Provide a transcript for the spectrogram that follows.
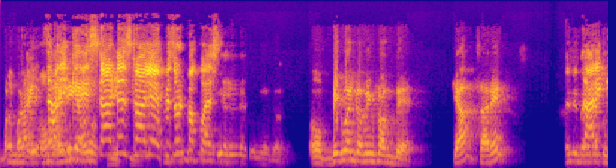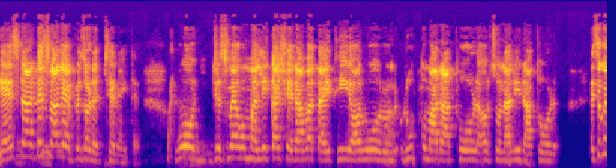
सारे गेस्ट आर्टिस्ट वाले एपिसोड बकवास थे. Oh, big one coming from there. क्या सारे? सारे गेस्ट आर्टिस्ट वाले एपिसोड अच्छे नहीं थे। वो जिसमें वो मल्लिका शेरावत आई थी और वो रूप कुमार राठौड़ और सोनाली राठौड़। ऐसे कोई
